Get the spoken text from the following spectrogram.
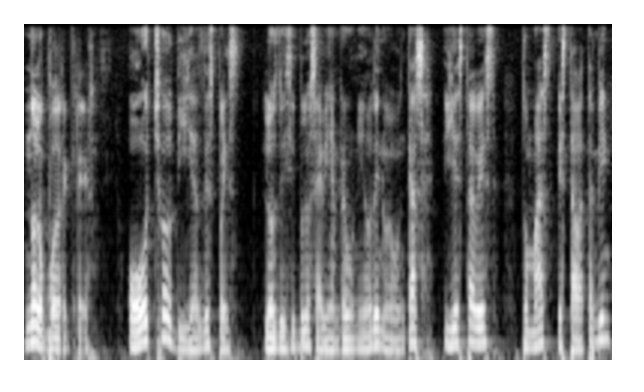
no lo podré creer. Ocho días después, los discípulos se habían reunido de nuevo en casa, y esta vez Tomás estaba también.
